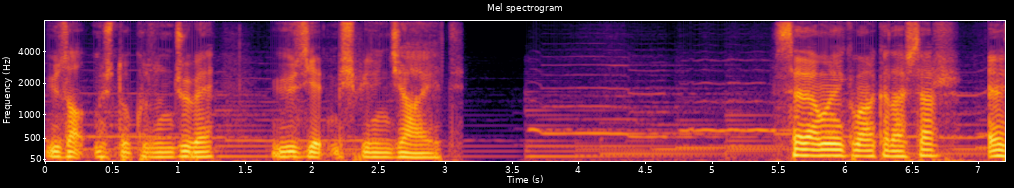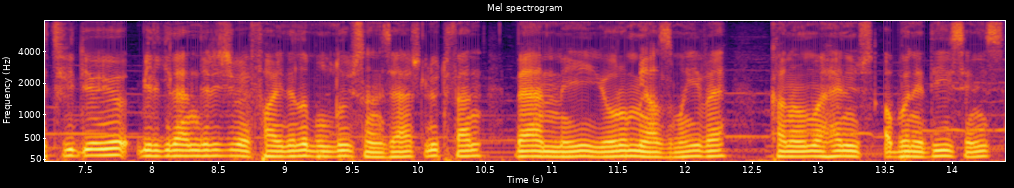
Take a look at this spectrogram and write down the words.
169. ve 171. ayet Selamünaleyküm arkadaşlar. Evet videoyu bilgilendirici ve faydalı bulduysanız eğer lütfen beğenmeyi, yorum yazmayı ve kanalıma henüz abone değilseniz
